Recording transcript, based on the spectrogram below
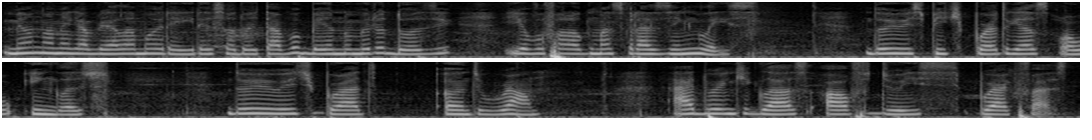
Meu nome é Gabriela Moreira, sou do oitavo B, número 12, e eu vou falar algumas frases em inglês. Do you speak Portuguese or English? Do you eat bread and rum? I drink a glass of juice breakfast.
